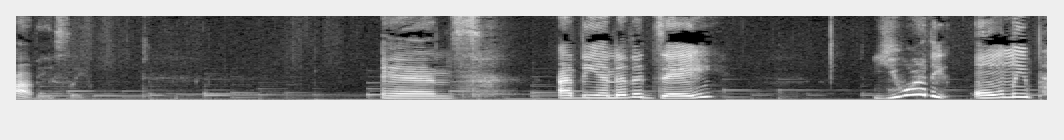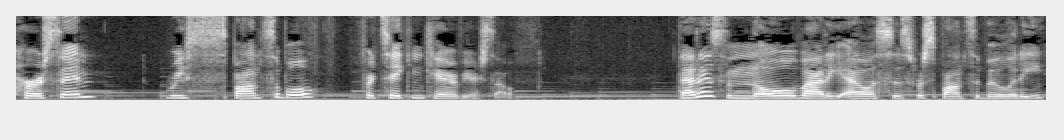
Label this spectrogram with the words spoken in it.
obviously. And at the end of the day, you are the only person responsible for taking care of yourself. That is nobody else's responsibility.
